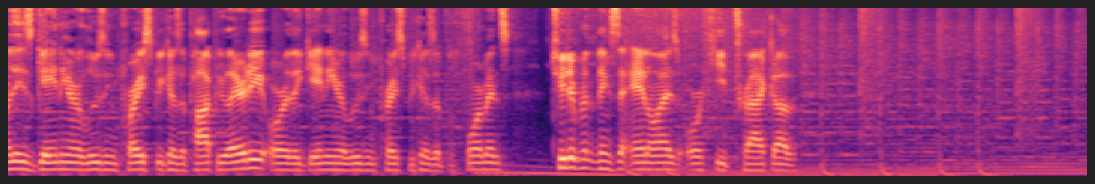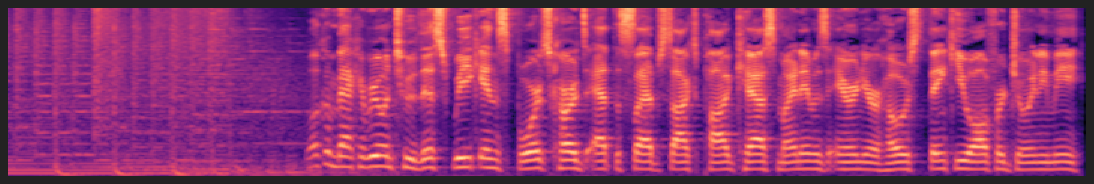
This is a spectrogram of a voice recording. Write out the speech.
Are these gaining or losing price because of popularity, or are they gaining or losing price because of performance? Two different things to analyze or keep track of. Welcome back, everyone, to This Week in Sports Cards at the Slabstox podcast. My name is Aaron, your host. Thank you all for joining me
